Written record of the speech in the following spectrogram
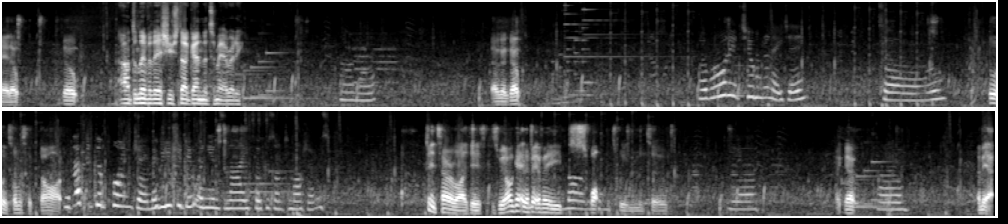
Hey, no. Go. I'll deliver this. You start getting the tomato ready. Oh no. Go, go, go. Well, we're already at 280. So... Oh, it's almost like dark. That's a good point, Jay. Maybe you should do onions and I focus on tomatoes. A terrible ideas, because we are getting a bit of a swap between the two. Yeah. There go. I mean,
